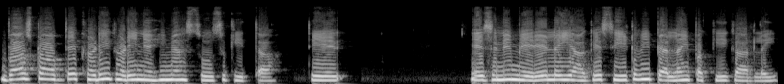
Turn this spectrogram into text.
ਬੱਸ ਸਟਾਪ ਤੇ ਖੜੀ ਖੜੀ ਨਹੀਂ ਮਹਿਸੂਸ ਕੀਤਾ ਤੇ ਇਸ ਨੇ ਮੇਰੇ ਲਈ ਆ ਕੇ ਸੀਟ ਵੀ ਪਹਿਲਾਂ ਹੀ ਪੱਕੀ ਕਰ ਲਈ।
